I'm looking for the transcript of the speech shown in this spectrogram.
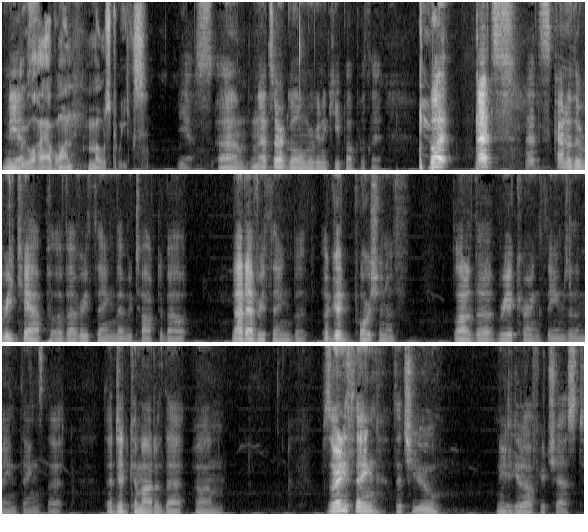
Yes. we will have one most weeks. Yes, um, and that's our goal, and we're going to keep up with it. But that's that's kind of the recap of everything that we talked about. Not everything, but a good portion of a lot of the reoccurring themes are the main things that that did come out of that. Um, is there anything that you need to get off your chest?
